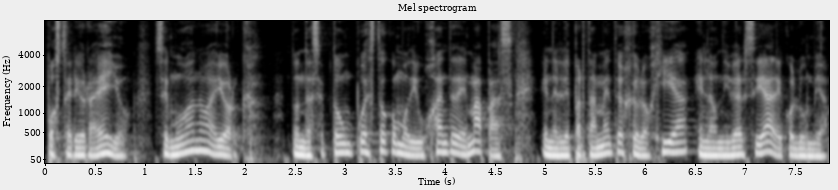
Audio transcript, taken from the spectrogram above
Posterior a ello, se mudó a Nueva York, donde aceptó un puesto como dibujante de mapas en el Departamento de Geología en la Universidad de Columbia,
